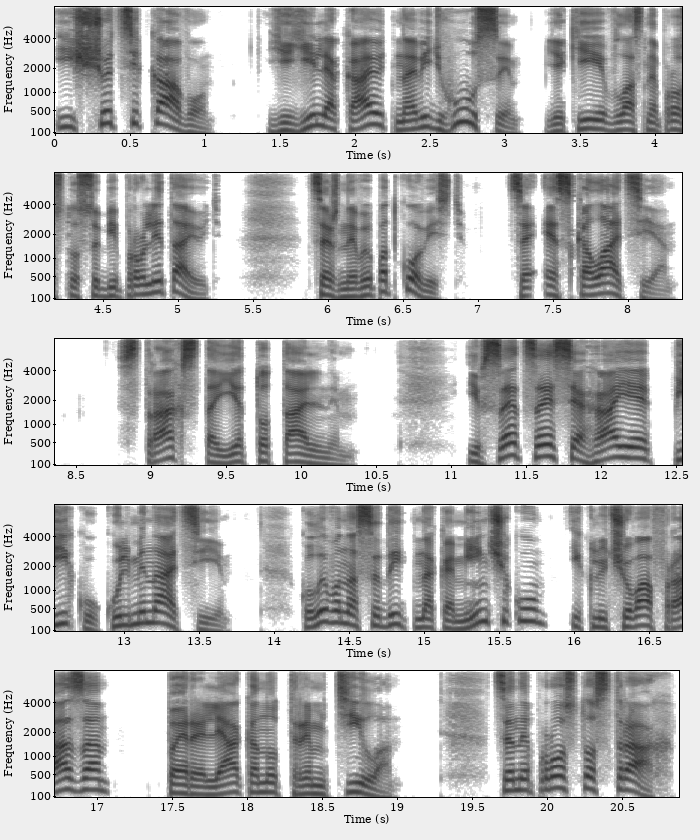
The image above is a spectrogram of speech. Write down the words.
І що цікаво, її лякають навіть гуси, які, власне, просто собі пролітають. Це ж не випадковість, це ескалація. Страх стає тотальним. І все це сягає піку, кульмінації, коли вона сидить на камінчику, і ключова фраза перелякано тремтіла. Це не просто страх,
